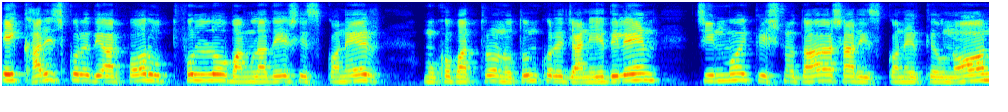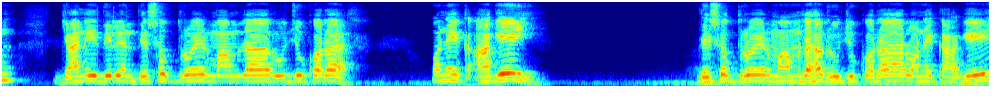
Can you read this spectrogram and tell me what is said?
এই খারিজ করে দেওয়ার পর উৎফুল্ল বাংলাদেশ ইস্কনের মুখপাত্র নতুন করে জানিয়ে দিলেন, চিন্ময় কৃষ্ণ দাস আর ইস্কনের কেউ নন। জানিয়ে দিলেন, দেশদ্রোহের মামলা রুজু করার। অনেক আগেই, দেশদ্রোহের মামলা রুজু করার অনেক আগেই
